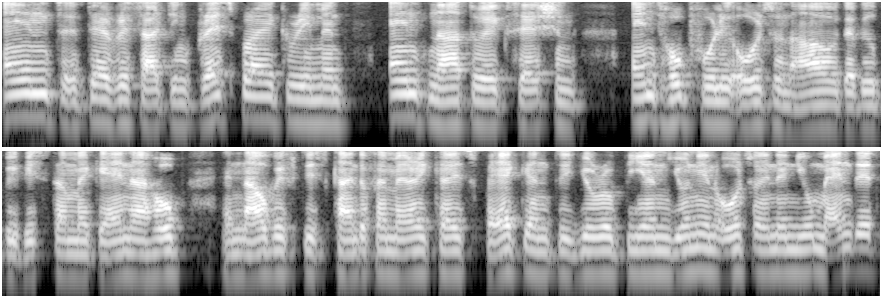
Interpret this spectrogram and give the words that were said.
and the resulting Prespa Agreement and NATO accession and hopefully also now there will be wisdom again, I hope. And now with this kind of America is back and the European Union also in a new mandate,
